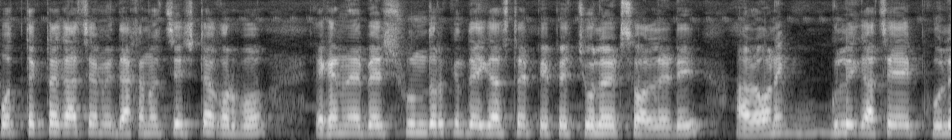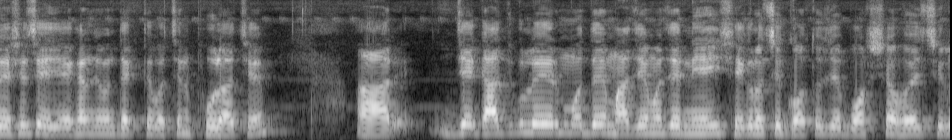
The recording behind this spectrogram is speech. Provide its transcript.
প্রত্যেকটা গাছে আমি দেখানোর চেষ্টা করব। এখানে বেশ সুন্দর কিন্তু এই গাছটায় পেঁপে চলে এসেছে অলরেডি আর অনেকগুলি গাছে ফুল এসেছে এখানে যেমন দেখতে পাচ্ছেন ফুল আছে। আর যে গাছগুলো এর মধ্যে মাঝে মাঝে নেই, সেগুলো হচ্ছে গত যে বর্ষা হয়েছিল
